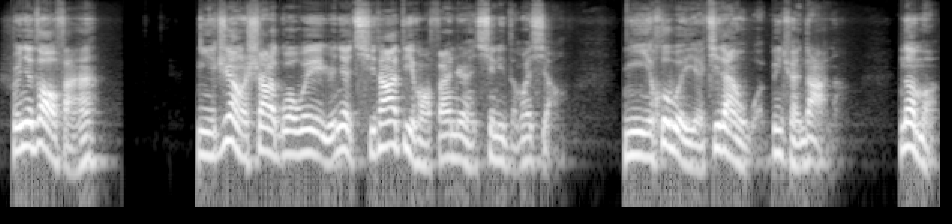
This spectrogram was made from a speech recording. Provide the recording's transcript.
说人家造反，你这样杀了郭威，人家其他地方藩镇心里怎么想？你会不会也忌惮我兵权大呢？那么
